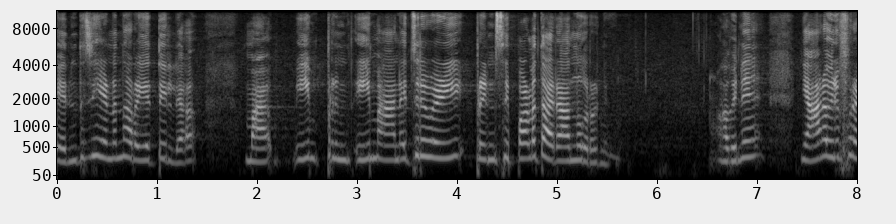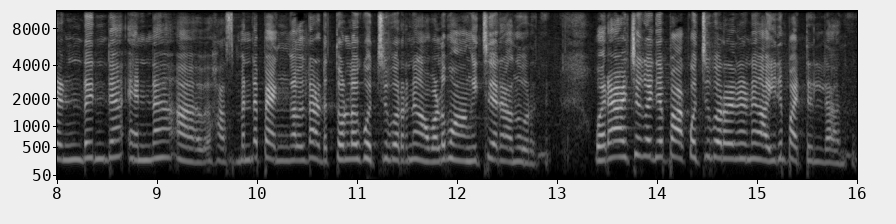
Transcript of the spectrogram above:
എന്ത് ചെയ്യണമെന്ന് അറിയത്തില്ല. ഈ പ്രിൻ ഈ മാനേജർ വഴി പ്രിൻസിപ്പാൾ തരാമെന്ന് പറഞ്ഞു. അവന് ഞാനൊരു ഫ്രണ്ടിന്റെ എന്റെ ഹസ്ബൻഡിന്റെ പെങ്ങളുടെ അടുത്തുള്ള കൊച്ചു പറഞ്ഞു അവൾ വാങ്ങിച്ചു തരാമെന്ന് പറഞ്ഞു. ഒരാഴ്ച കഴിഞ്ഞപ്പോൾ ആ കൊച്ചു പറയാനാണ് അതിന് പറ്റില്ല എന്ന്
